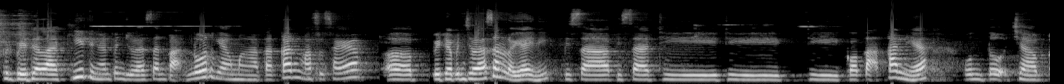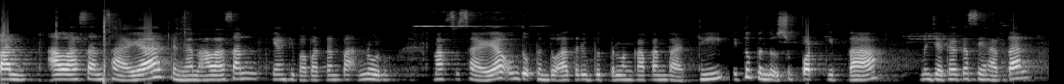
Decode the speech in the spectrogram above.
Berbeda lagi dengan penjelasan Pak Nur yang mengatakan maksud saya e, beda penjelasan loh ya ini bisa bisa di di dikotakkan ya untuk jawaban alasan saya dengan alasan yang dipaparkan Pak Nur. Maksud saya untuk bentuk atribut perlengkapan tadi itu bentuk support kita menjaga kesehatan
